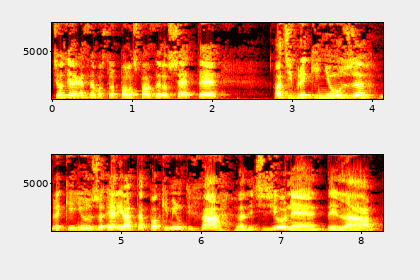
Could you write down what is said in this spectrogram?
Ciao a tutti ragazzi dal vostro Paolo Spaz 07 Oggi breaking news, breaking news è arrivata pochi minuti fa la decisione della,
